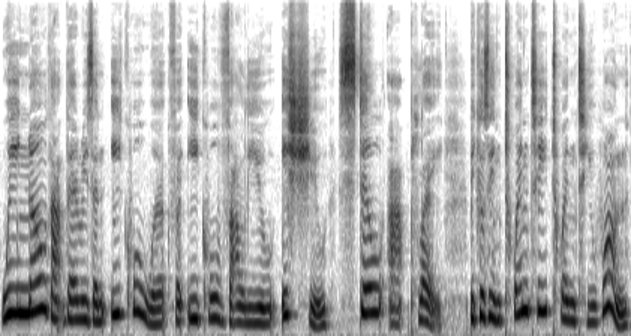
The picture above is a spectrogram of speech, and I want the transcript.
we know that there is an equal work for equal value issue still at play because in 2021,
